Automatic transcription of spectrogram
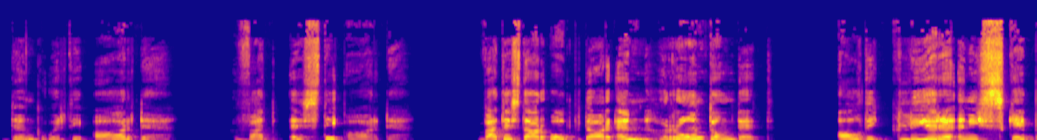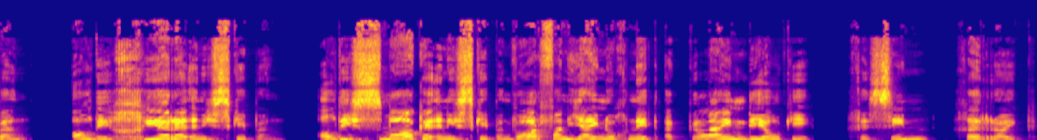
Dink oor die aarde. Wat is die aarde? Wat is daarop, daarin, rondom dit? Al die kleure in die skepping, al die geure in die skepping, al die smake in die skepping waarvan jy nog net 'n klein deeltjie gesien, geruik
